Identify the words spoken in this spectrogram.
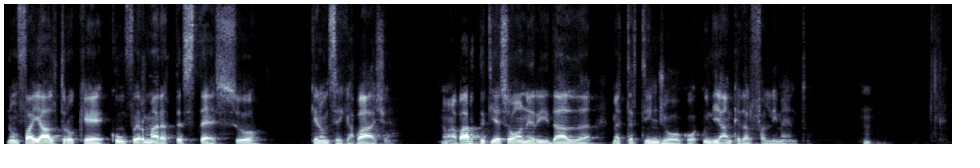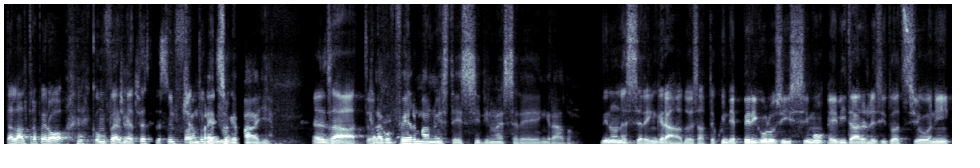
non fai altro che confermare a te stesso che non sei capace. Da una parte ti esoneri dal metterti in gioco e quindi anche dal fallimento. Hm. Dall'altra però confermi cioè, a te stesso il fatto che... C'è un prezzo che, non... che paghi. Esatto. Che la conferma a noi stessi di non essere in grado. Di non essere in grado, esatto. E quindi è pericolosissimo evitare le situazioni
